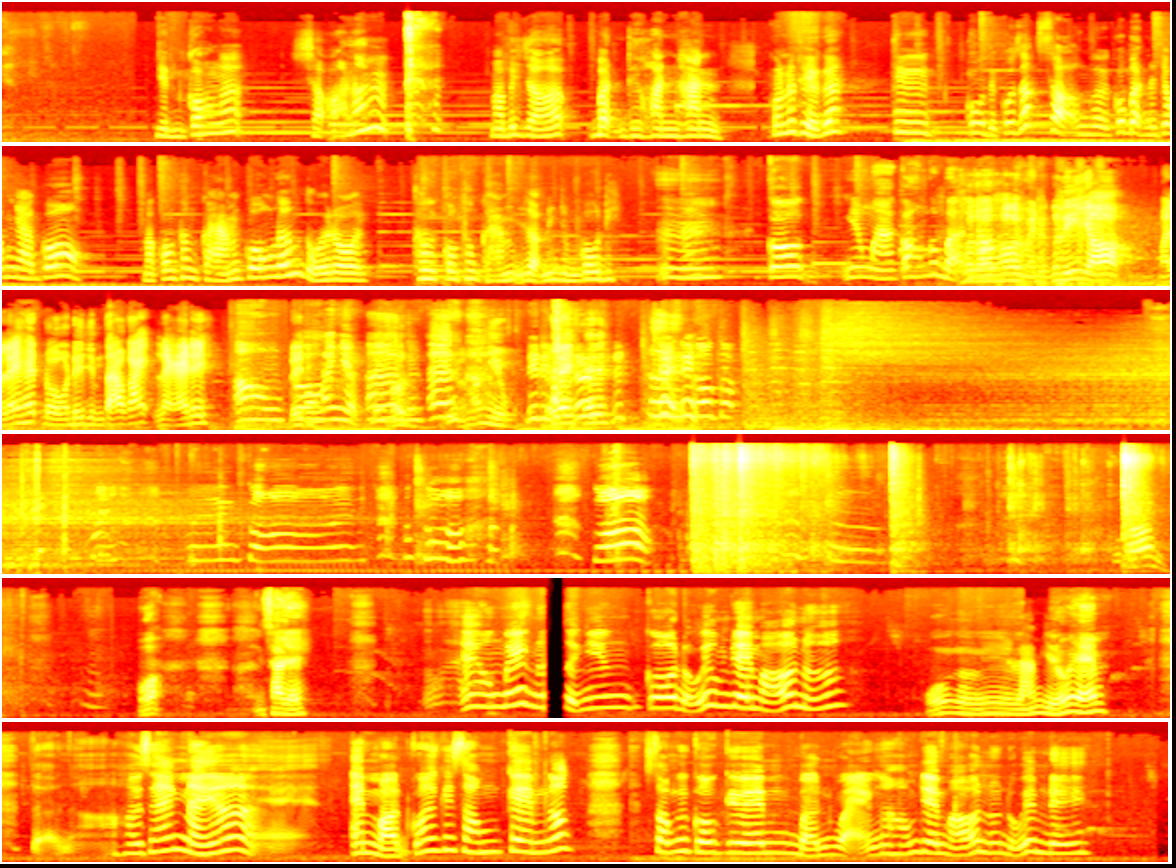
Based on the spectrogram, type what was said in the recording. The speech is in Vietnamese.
Nhìn con á Sợ lắm. Mà bây giờ bệnh thì hoành hành. Con nói thiệt á Chứ cô thì cô rất sợ người có bệnh ở trong nhà cô. Mà con thông cảm cô cũng lớn tuổi rồi. Thôi con thông cảm dọn đi giùm cô đi. Ừ, Cô Nhưng mà con không có bệnh thôi đâu. thôi thôi mày đừng có lý do. Mày lấy hết đồ mà đi giùm tao cái lẹ đi. Ờ, không Đi, Con nói nhiều đi, Ê, đi, ừ, đi. đừng nói nhiều. Đi đi đi đi đi, đi. đi, đi. Cô cô Cô Cô Cô cô thơm ủa sao vậy? Em không biết nữa Tự nhiên cô đuổi không cho em ở nữa. Ủa làm gì đó em? Hồi sáng này á Em mệt quá cái xong cái em ngất. Xong cái cô kêu em bệnh hoạn Không cho em ở nữa đuổi em đi.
